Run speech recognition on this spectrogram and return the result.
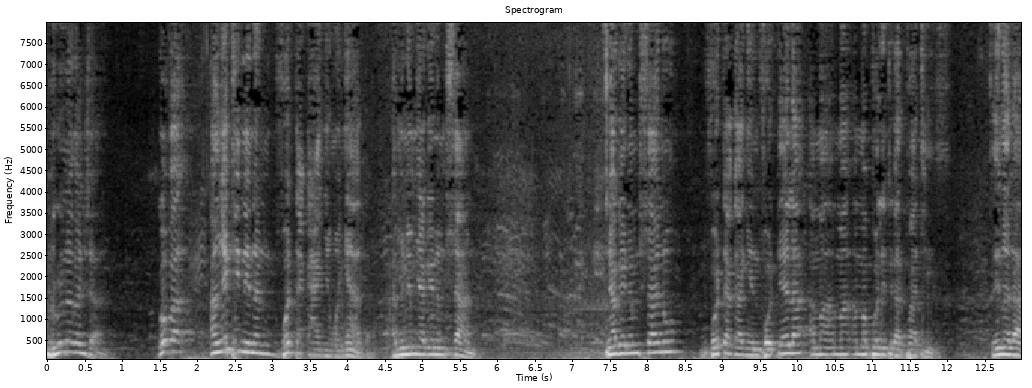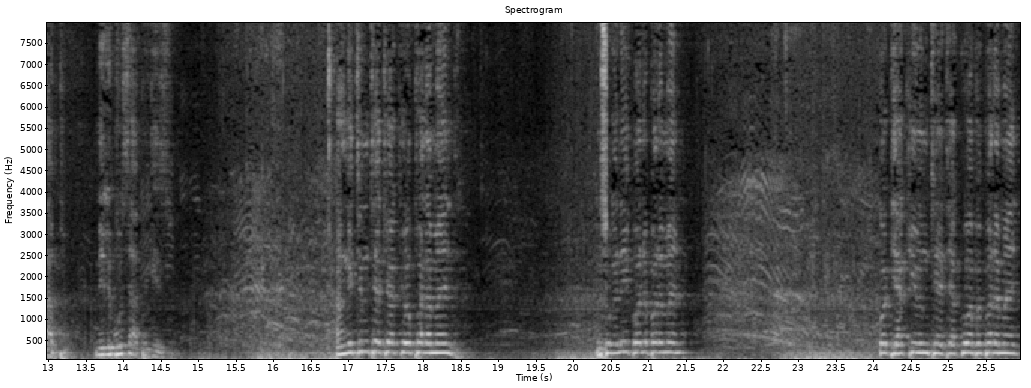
Rule kanjani? Ngoba angithi nina nivota kanye ngonyaka. Amina eminyakeni emihlanu. Nyakeni emihlanu nivota kanye nivotela ama ama, ama political parties. Gcina lapho nilibusa phi izwe angithi imithetho yakhiwe parliament nisuke nikhona eparlament? Kodwa yakhiwe imithetho yakhiwa apha epalamente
